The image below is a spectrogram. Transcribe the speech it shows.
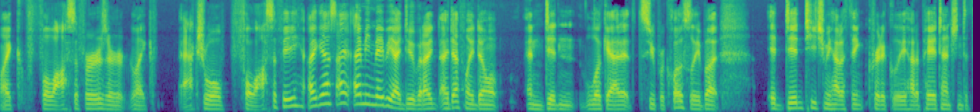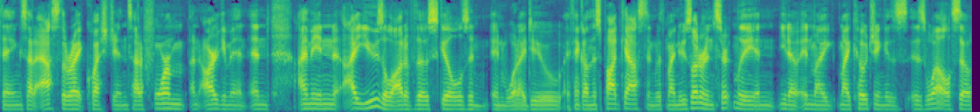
like philosophers or like actual philosophy, I guess. I, I mean, maybe I do, but I, I definitely don't and didn't look at it super closely. But it did teach me how to think critically, how to pay attention to things, how to ask the right questions, how to form an argument. And I mean, I use a lot of those skills in, in what I do, I think on this podcast and with my newsletter and certainly in, you know, in my, my coaching as, as well. So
